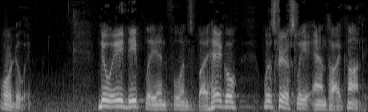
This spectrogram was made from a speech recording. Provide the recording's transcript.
or Dewey. Dewey, deeply influenced by Hegel, was fiercely anti-Kantian.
